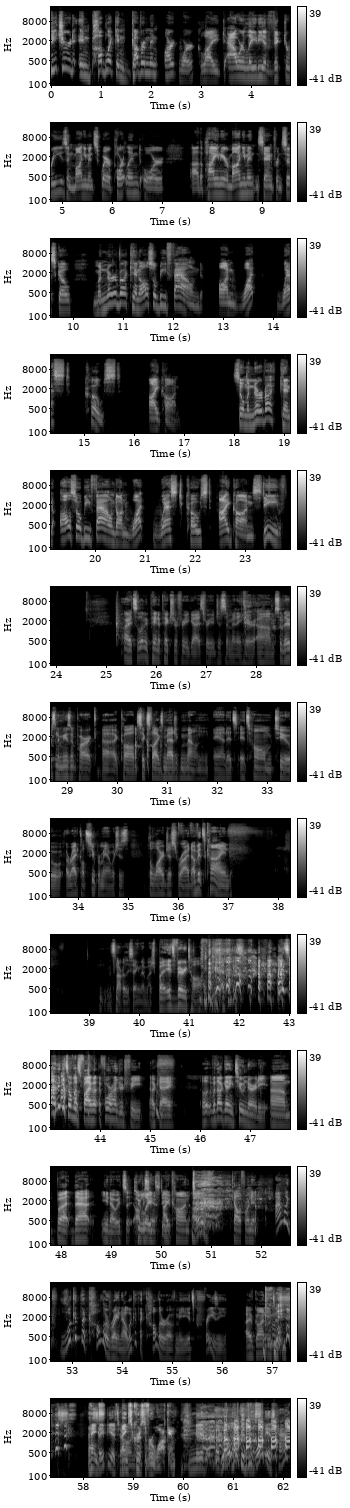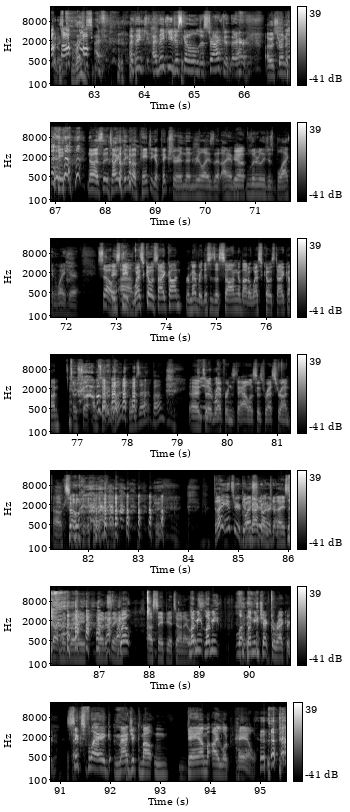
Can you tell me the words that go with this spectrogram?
Featured in public and government artwork like Our Lady of Victories in Monument Square, Portland, or uh, the Pioneer Monument in San Francisco, Minerva can also be found on what West Coast icon? So Minerva can also be found on what West Coast icon, Steve? All right, so let me paint a picture for you guys for just a minute here. Um, so there's an amusement park uh, called Six Flags Magic Mountain, and it's it's home to a ride called Superman, which is the largest ride of its kind. It's not really saying that much, but it's very tall. I think it's, it's, I think it's almost five, 400 feet. Okay, without getting too nerdy. Um, but that you know, it's obviously late, an Steve. icon of California. I'm like, look at the color right now. Look at the color of me. It's crazy. I've gone into Thanks, sepia tone. thanks, Christopher Walken. Mid. Like, look at this. What is happening? Crazy. I, I think I think you just got a little distracted there. I was trying to paint. No, I was talking, thinking about painting a picture and then realized that I am Yeah. literally just black and white here. So, Hey, Steve, um, West Coast icon. Remember, this is a song about a West Coast icon. oh, so, I'm sorry. What? What was that, Bob? Uh, it's a reference to Alice's restaurant. Oh, okay. So, Did I answer your Get back question, on or did. I stop midway noticing well, how sepia tone I was? let me let me let, let me check the record. Six Flag Magic Mountain. Damn, I look pale.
